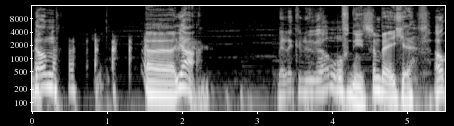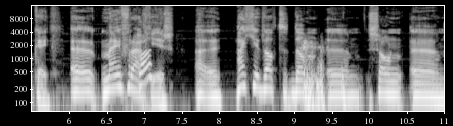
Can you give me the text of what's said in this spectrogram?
dan... eh, ja, Ben ik er nu wel of niet? een beetje. Oké, eh, mijn vraagje is: eh, had je dat dan, ehm, zo'n ehm,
